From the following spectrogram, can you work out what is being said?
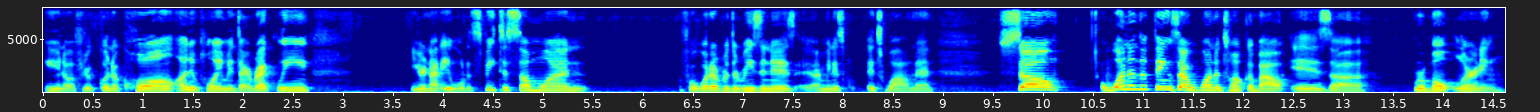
you know, if you're going to call unemployment directly, you're not able to speak to someone for whatever the reason is. I mean, it's it's wild, man. So, one of the things I want to talk about is uh remote learning.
